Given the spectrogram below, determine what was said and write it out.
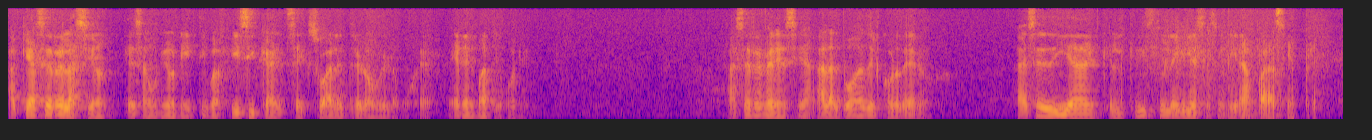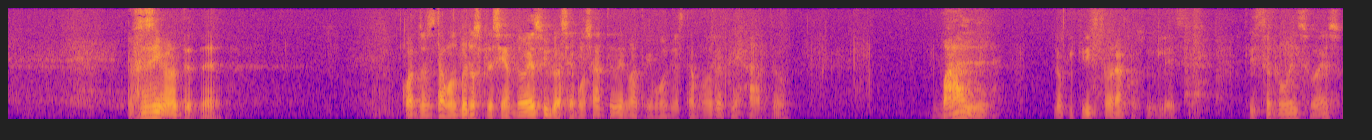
¿a qué hace relación esa unión íntima, física y sexual entre el hombre y la mujer en el matrimonio? Hace referencia a las bodas del Cordero, a ese día en que el Cristo y la iglesia se unirán para siempre. No sé si me van a entender. Cuando estamos menospreciando eso y lo hacemos antes del matrimonio, estamos reflejando mal lo que Cristo hará con su iglesia. Cristo no hizo eso.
